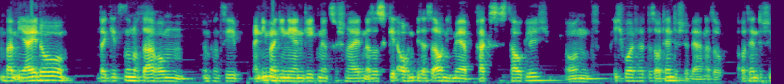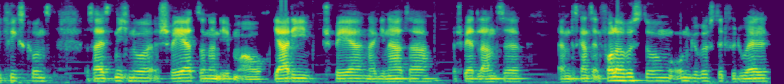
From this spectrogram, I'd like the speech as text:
Beim Iaido da geht es nur noch darum, im Prinzip einen imaginären Gegner zu schneiden. Also es geht auch, das ist auch nicht mehr praxistauglich. Und ich wollte halt das Authentische lernen, also authentische Kriegskunst. Das heißt nicht nur Schwert, sondern eben auch Yadi, Speer, Naginata, Schwertlanze. Ähm, das Ganze in voller Rüstung, ungerüstet für Duell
